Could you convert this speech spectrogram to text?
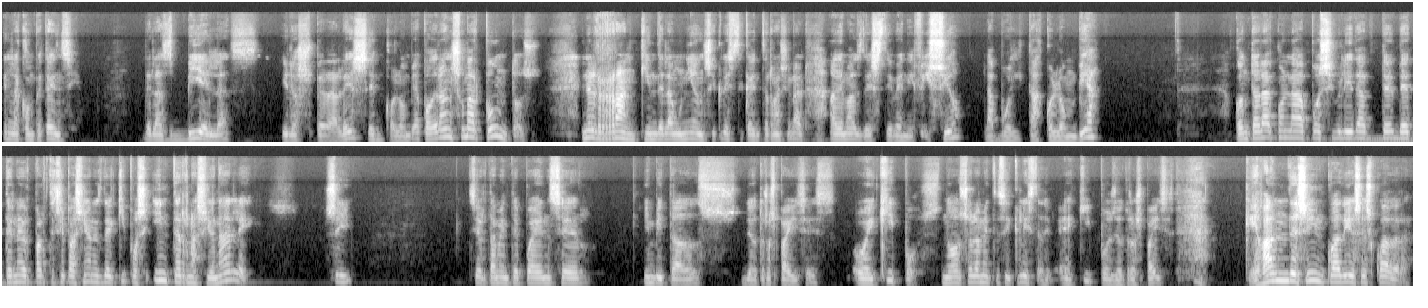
en la competencia de las bielas y los pedales en Colombia podrán sumar puntos en el ranking de la Unión Ciclística Internacional. Además de este beneficio, la Vuelta a Colombia contará con la posibilidad de, tener participaciones de equipos internacionales. Sí, ciertamente pueden ser invitados de otros países o equipos, no solamente ciclistas, equipos de otros países, que van de 5 a 10 escuadras.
